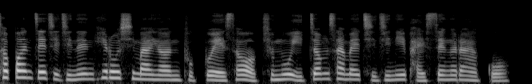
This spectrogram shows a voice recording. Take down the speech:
첫 번째 지진은 히로시마현 북부에서 규모 2.3의 지진이 발생을 하였고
